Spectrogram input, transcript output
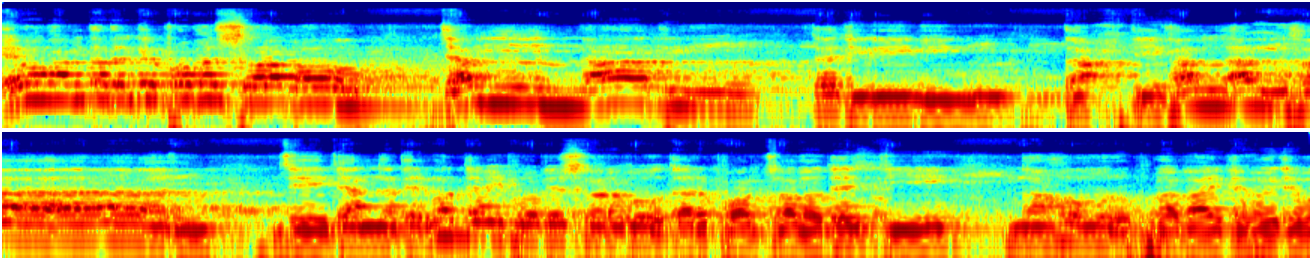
এবং আমি তাদেরকে প্রবেশ করাবো। যে জান্নাতের মধ্যে আমি প্রবেশ তারপর দিয়ে নহর প্রবাহিত হয়ে যাব।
